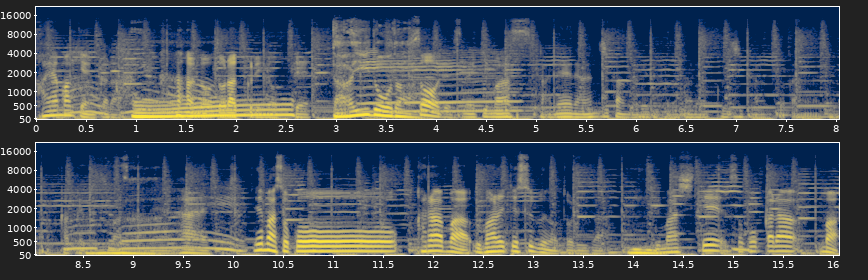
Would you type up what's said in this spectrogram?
岡山県からあのトラックに乗って。大移動だ。そうですね。来ますかね。何時間かかるのかな6時間とかかけてきますかね。はい。でまあそこからまあ生まれてすぐの鳥が来まして、そこからまあ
